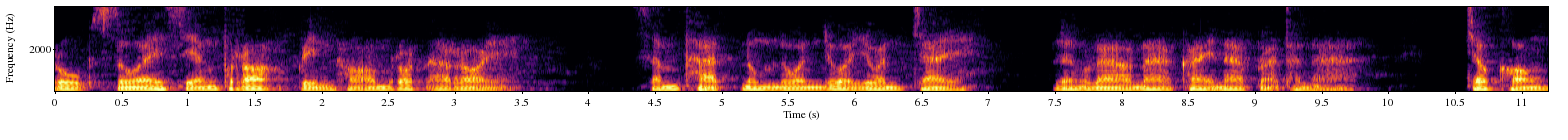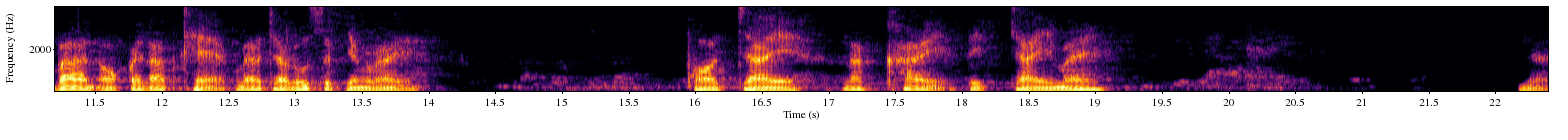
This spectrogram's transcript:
รูปสวยเสียงเพราะกลิ่นหอมรสอร่อย สัมผัสนุ่มนวลยั่วยวนใจ เรื่องราวน่าใคร่น่าปรารถนา เจ้าของบ้านออกไปรับแขกแล้วจะรู้สึกอย่างไร พอใจรักใคร่ติดใจไหม นะ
